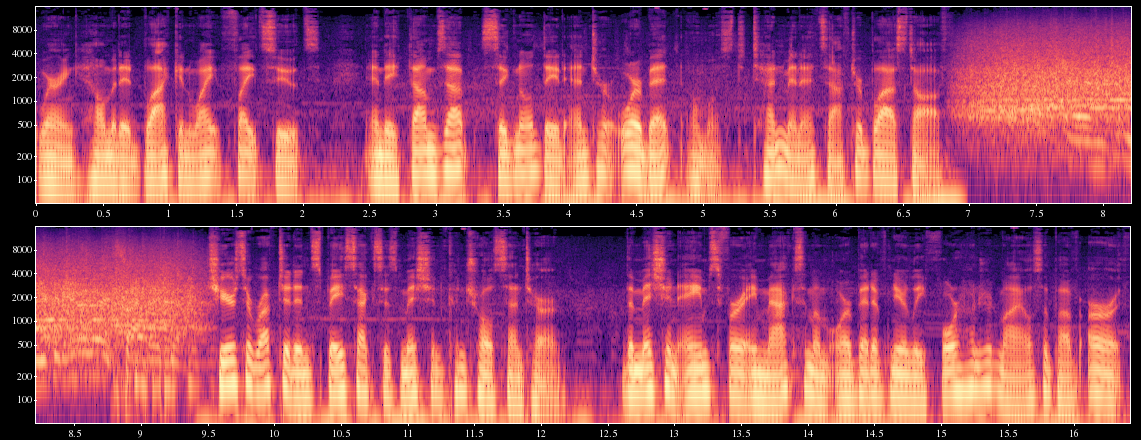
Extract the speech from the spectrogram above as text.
wearing helmeted black and white flight suits, and a thumbs up signaled they'd enter orbit almost 10 minutes after blastoff. Cheers erupted in SpaceX's Mission Control Center. The mission aims for a maximum orbit of nearly 400 miles above Earth.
